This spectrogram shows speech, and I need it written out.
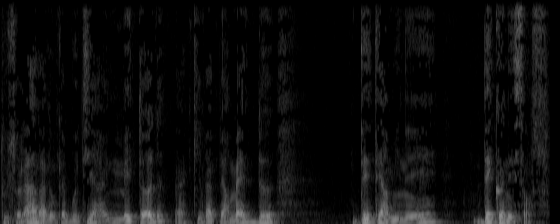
Tout cela va donc aboutir à une méthode hein, qui va permettre de déterminer des connaissances.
